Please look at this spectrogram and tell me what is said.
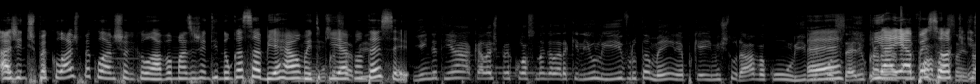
a gente especulava, especulava, especulava, mas a gente nunca sabia realmente o que ia sabia. acontecer. E ainda tinha aquela especulação da galera que lia o livro também, né? Porque aí misturava com o livro É, com série e o cara E aí a pessoa que, informações além.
